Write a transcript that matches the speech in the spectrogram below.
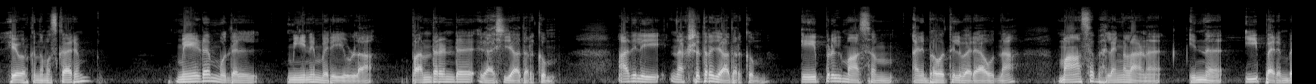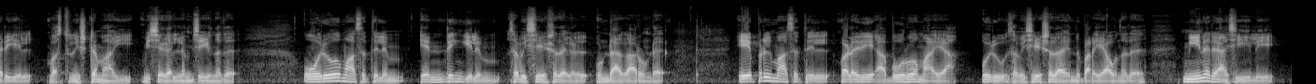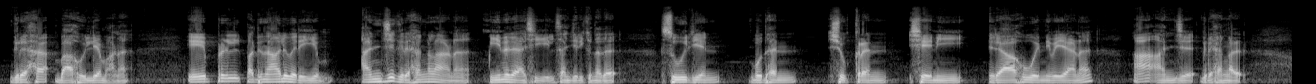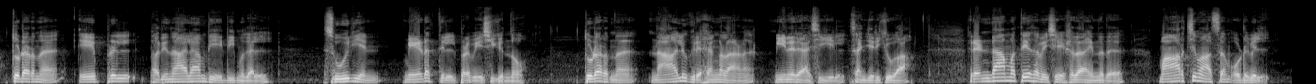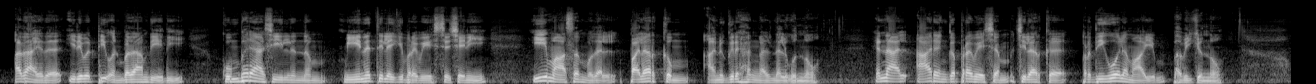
ഏവർക്കും നമസ്കാരം. മേടം മുതൽ മീനം വരെയുള്ള പന്ത്രണ്ട് രാശിജാതർക്കും അതിലെ നക്ഷത്രജാതർക്കും ഏപ്രിൽ മാസം അനുഭവത്തിൽ വരാവുന്ന മാസഫലങ്ങളാണ് ഇന്ന് ഈ പരമ്പരയിൽ വസ്തുനിഷ്ഠമായി വിശകലനം ചെയ്യുന്നത്. ഓരോ മാസത്തിലും എന്തെങ്കിലും സവിശേഷതകൾ ഉണ്ടാകാറുണ്ട്. ഏപ്രിൽ മാസത്തിൽ വളരെ അപൂർവമായ ഒരു സവിശേഷത എന്ന് പറയാവുന്നത് മീനരാശിയിലെ ഗ്രഹബാഹുല്യമാണ്. ഏപ്രിൽ പതിനാല് വരെയും അഞ്ച് ഗ്രഹങ്ങളാണ് മീനരാശിയിൽ സഞ്ചരിക്കുന്നത്. സൂര്യൻ ബുധൻ ശുക്രൻ ശനി രാഹു എന്നിവയാണ് ആ അഞ്ച് ഗ്രഹങ്ങൾ. തുടർന്ന് ഏപ്രിൽ പതിനാലാം തീയതി മുതൽ സൂര്യൻ മേടത്തിൽ പ്രവേശിക്കുന്നു. തുടർന്ന് നാലു ഗ്രഹങ്ങളാണ് മീനരാശിയിൽ സഞ്ചരിക്കുക. രണ്ടാമത്തെ സവിശേഷത എന്നത് മാർച്ച് മാസം ഒടുവിൽ അതായത് ഇരുപത്തി ഒൻപതാം തീയതി കുംഭരാശിയിൽ നിന്നും മീനത്തിലേക്ക് പ്രവേശിച്ച ശനി ഈ മാസം മുതൽ പലർക്കും അനുഗ്രഹങ്ങൾ നൽകുന്നു. എന്നാൽ ആ രംഗപ്രവേശം ചിലർക്ക് പ്രതികൂലമായും ഭവിക്കുന്നു.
